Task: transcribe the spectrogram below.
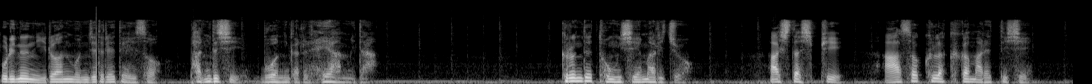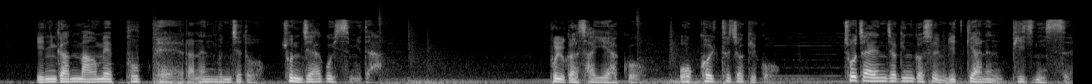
우리는 이러한 문제들에 대해서 반드시 무언가를 해야 합니다. 그런데 동시에 말이죠. 아시다시피 아서 클라크가 말했듯이 인간 마음의 부패라는 문제도 존재하고 있습니다. 불가사의하고 오컬트적이고 초자연적인 것을 믿게 하는 비즈니스.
